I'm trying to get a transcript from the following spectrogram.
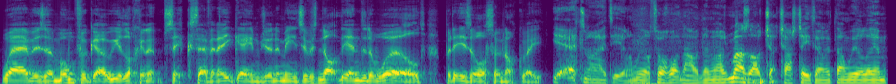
Whereas a month ago, you're looking at six, seven, eight games. You know what I mean? So it's not the end of the world, but it is also not great. Yeah, it's not ideal, and we'll talk about now. Then might as well chat, chat straight on it. Then we'll um,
